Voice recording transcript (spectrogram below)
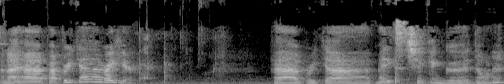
And I have paprika right here. Paprika makes chicken good, don't it?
